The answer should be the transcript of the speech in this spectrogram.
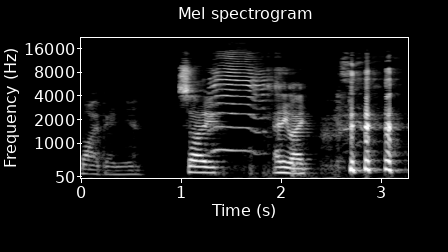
Been, yeah. So, anyway,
